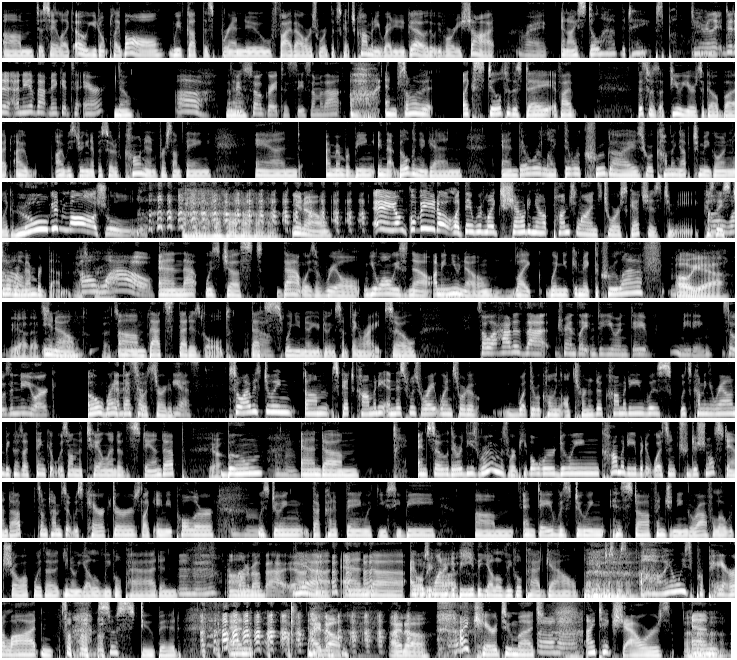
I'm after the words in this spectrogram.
um, to say like oh you don't play ball we've got this brand new five hours worth of sketch comedy ready to go that we've already shot Right. and i still have the tapes by the way Do you really? Did any of that make it to air? no Oh, that'd No. be so great to see some of that. and some of it like still to this day if i've this was a few years ago but i i was doing an episode of conan for something and i remember being in that building again and there were like there were crew guys who were coming up to me going like logan marshall you know hey uncle vito like they were like shouting out punchlines to our sketches to me because Oh, they still wow. remembered them oh great. wow. and that was just that was a real you always know i mean you know like when you can make the crew laugh Oh yeah, yeah. That's You know. That's gold. um, that's that is gold that's when you know you're doing something right so So how does that translate into you and Dave meeting? So it was in New York. oh right that's how it started Yes. so i was doing um, sketch comedy and this was right when sort of what they were calling alternative comedy was was coming around because i think it was on the tail end of the stand up Yeah. boom Mm-hmm. and um and so there were these rooms where people were doing comedy but it wasn't traditional stand up sometimes it was characters like amy poehler Mm-hmm. was doing that kind of thing with ucb um, and Dave was doing his stuff, and Janeane Garofalo would show up with a you know yellow legal pad, and I've heard about that. Yeah. yeah, and uh, I always Toby wanted to be the yellow legal pad gal, but I just was like, oh, I always prepare a lot, and I'm so stupid, and I know, I know. I care too much. I take showers, and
